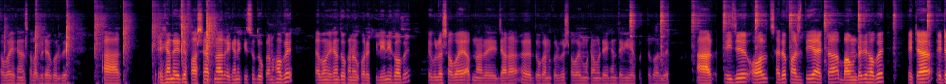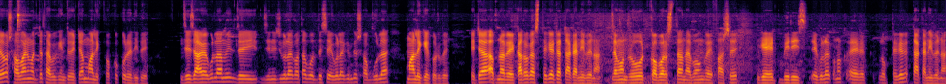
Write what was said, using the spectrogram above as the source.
সবাই এখানে চলাফেরা করবে। আর এখানে এই যে পাশে আপনার এখানে কিছু দোকান হবে এবং এখানে দোকানের উপরে ক্লিনিক হবে। এগুলো সবাই আপনার এই যারা দোকান করবে, সবাই মোটামুটি এখান থেকে ইয়ে করতে পারবে। আর এই যে অল সাইডের পাশ দিয়ে একটা বাউন্ডারি হবে। এটা, এটাও সবার মধ্যে থাকবে কিন্তু এটা মালিক পক্ষ করে দিবে। যে জায়গাগুলো আমি যেই জিনিসগুলোর কথা বলতেছি, এগুলো কিন্তু সবগুলা মালিকে করবে। এটা আপনার কারও কাছ থেকে এটা টাকা নেবে না। যেমন রোড, কবরস্থান এবং পাশে গেট, ব্রিজ, এগুলো কোনো লোক থেকে টাকা নেবে না।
